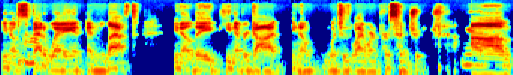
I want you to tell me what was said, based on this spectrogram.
you know sped away and, and left. You know they he never got you know which is why we're in person injury yeah. um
